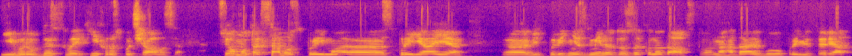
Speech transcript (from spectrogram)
і виробництво яких розпочалося. Цьому так само сприйма, е, сприяє е, відповідні зміни до законодавства. Нагадаю, було прийнято ряд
